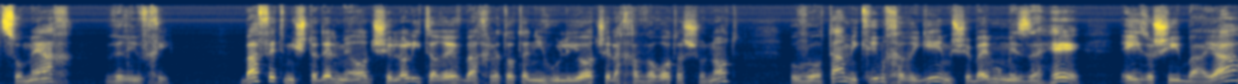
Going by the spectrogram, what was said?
צומח ורווחי. באפט משתדל מאוד שלא להתערב בהחלטות הניהוליות של החברות השונות, ובאותם מקרים חריגים שבהם הוא מזהה איזושהי בעיה,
